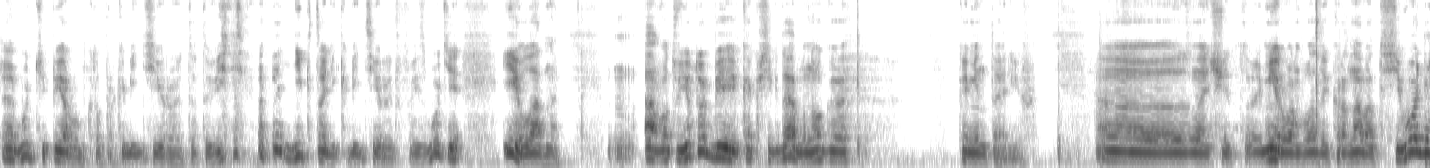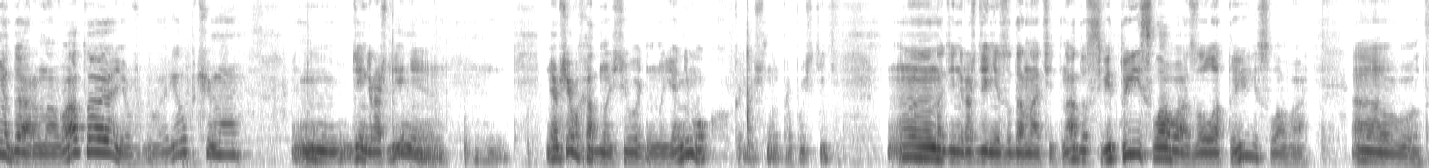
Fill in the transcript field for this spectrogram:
Э, будьте первым, кто прокомментирует это видео. Никто не комментирует в Фейсбуке. И ладно. А вот в Ютубе, как всегда, много комментариев. А, значит, мир вам, владыка, рановато сегодня. Да, рановато. Я уже говорил, почему. День рождения. Меня вообще выходной сегодня, но я не мог, конечно, пропустить. А, на день рождения задонатить надо. Святые слова, золотые слова. А, вот.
